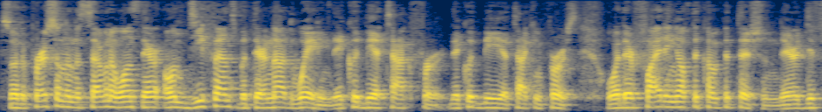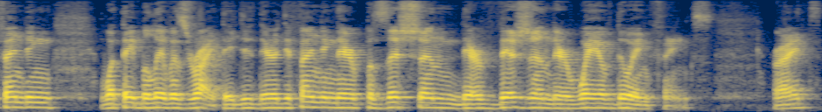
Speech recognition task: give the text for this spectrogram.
So the person in the Seven of Wands, they're on defense, but they're not waiting. They could be attacked first. They could be attacking first, or they're fighting off the competition. They're defending what they believe is right. They do, they're defending their position, their vision, their way of doing things, right?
